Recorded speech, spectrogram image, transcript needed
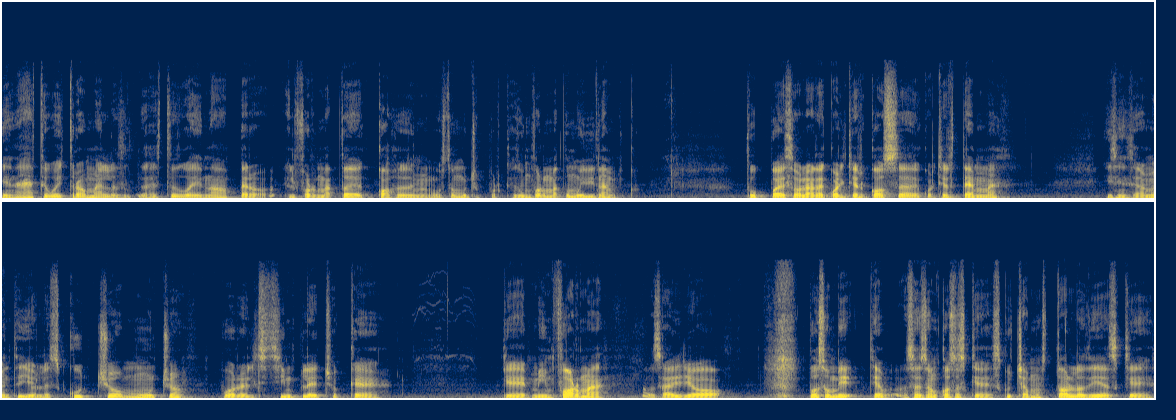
Y nada, este güey croma a, estos güey, no, pero el formato de cosas me gusta mucho porque es un formato muy dinámico. Tú puedes hablar de cualquier cosa, de cualquier tema, y sinceramente yo lo escucho mucho por el simple hecho que, que me informa. O sea, yo, pues son, o sea, son cosas que escuchamos todos los días que,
